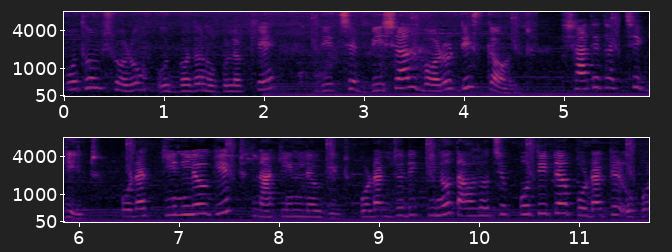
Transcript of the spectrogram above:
প্রথম শোরুম উদ্বোধন উপলক্ষে দিচ্ছে বিশাল বড় ডিসকাউন্ট সাথে থাকছে গিফট প্রোডাক্ট কিনলেও গিফট না কিনলেও গিফট প্রোডাক্ট যদি কিনো তাহলে হচ্ছে প্রতিটা প্রোডাক্টের উপর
